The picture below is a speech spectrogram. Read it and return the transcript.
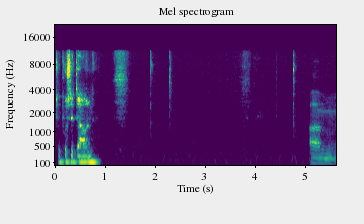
to push it down? Um,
